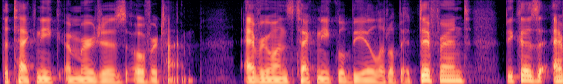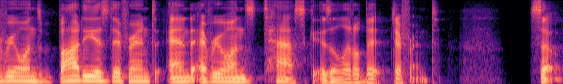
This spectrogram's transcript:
the technique emerges over time. Everyone's technique will be a little bit different because everyone's body is different and everyone's task is a little bit different. So,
